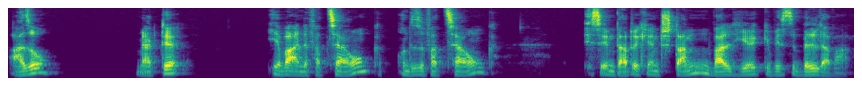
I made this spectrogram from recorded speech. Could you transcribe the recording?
Also, merkt ihr, hier war eine Verzerrung und diese Verzerrung ist eben dadurch entstanden, weil hier gewisse Bilder waren.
